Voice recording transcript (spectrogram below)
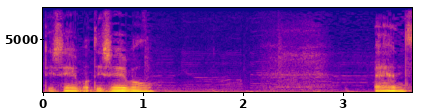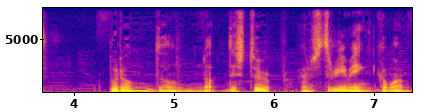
disable, disable, and put on do not not disturb. I'm streaming, come on.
